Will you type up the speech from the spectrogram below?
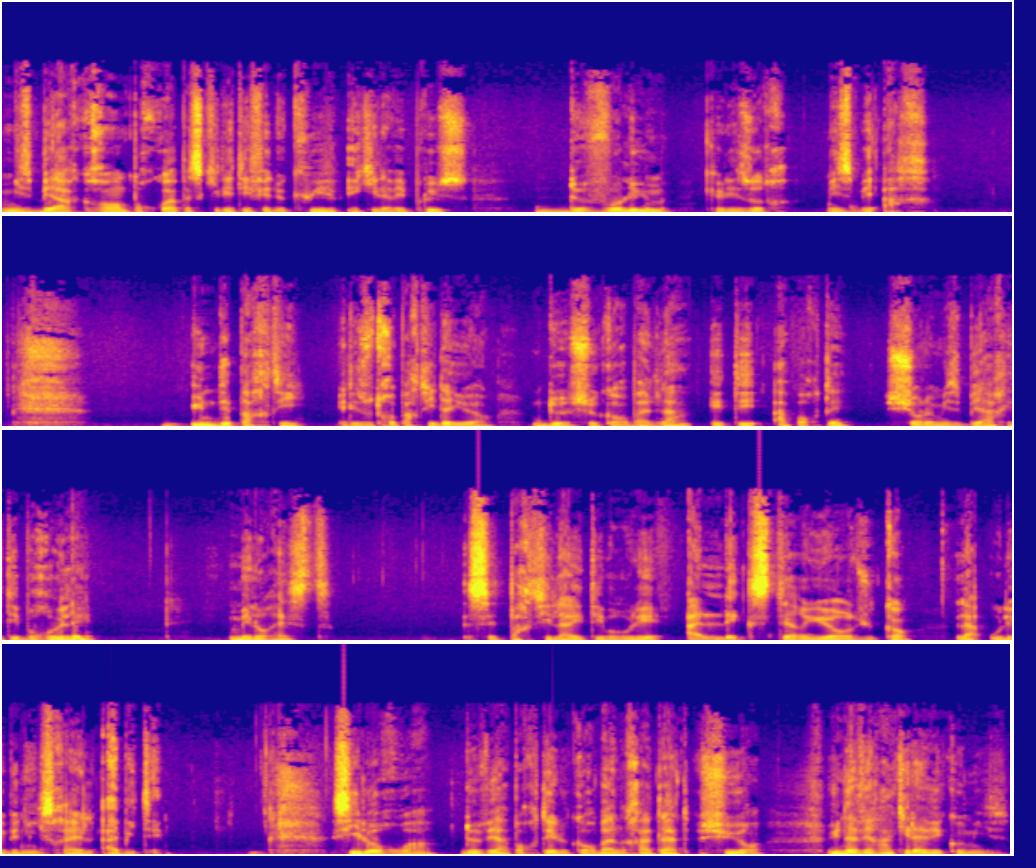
Misbéar grand, pourquoi? Parce qu'il était fait de cuivre et qu'il avait plus de volume que les autres misbéar. Une des parties, et les autres parties d'ailleurs, de ce corban-là étaient apportées sur le misbéar, étaient brûlées. Mais le reste, cette partie-là était brûlée à l'extérieur du camp, là où les bénis Israël habitaient. Si le roi devait apporter le korban khatat sur une avéra qu'il avait commise,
